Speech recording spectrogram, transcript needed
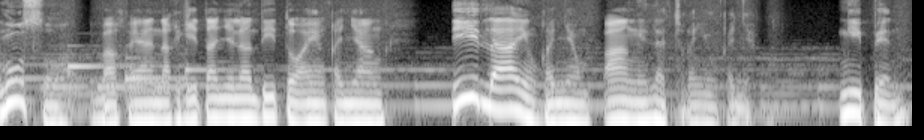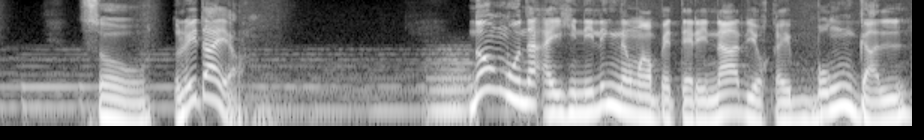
nguso. Diba? Kaya nakikita nyo lang dito ay yung kanyang tila, yung kanyang pangil at yung kanyang ngipin. So, tuloy tayo. Noong una ay hiniling ng mga veterinaryo kay Bunggal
